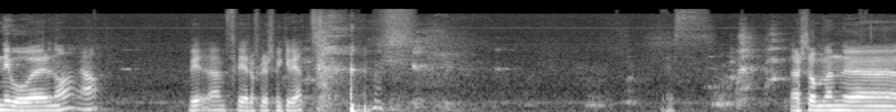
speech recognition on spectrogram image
nivåer nå. Ja. Det er flere og flere som ikke vet. Det er som en uh,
